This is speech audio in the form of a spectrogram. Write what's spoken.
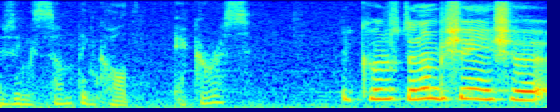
Using something called Icarus? Icarus denen bir şey inşa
